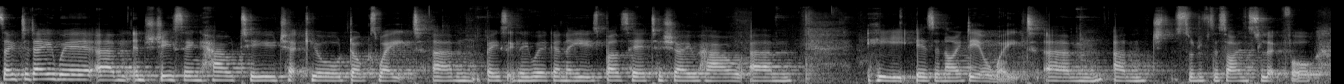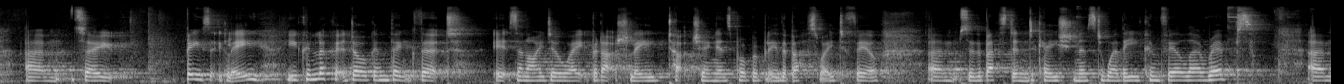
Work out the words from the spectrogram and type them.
So today we're um, introducing how to check your dog's weight. Um, basically we're going to use Buzz here to show how um, he is an ideal weight um, and sort of the signs to look for. Um, so basically you can look at a dog and think that it's an ideal weight, but actually touching is probably the best way to feel. Um, so the best indication as to whether you can feel their ribs. Um,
